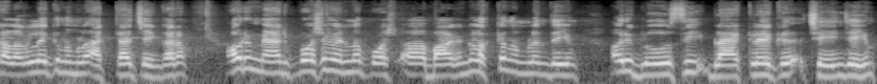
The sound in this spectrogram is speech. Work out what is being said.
കളറിലേക്ക് നമ്മൾ അറ്റാച്ച് ചെയ്യും. കാരണം ആ ഒരു മാറ്റ് പോഷൻ വരുന്ന പോഷ ഭാഗങ്ങളൊക്കെ നമ്മൾ എന്ത് ചെയ്യും? ഒരു ഗ്ലോസി ബ്ലാക്കിലേക്ക് ചേഞ്ച് ചെയ്യും.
